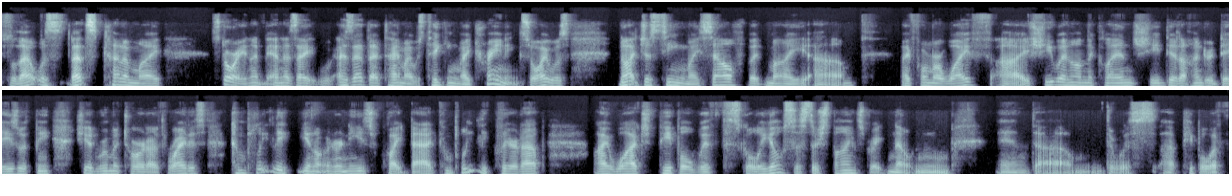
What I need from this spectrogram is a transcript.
So that was, that's kind of my story. And, and as I, as at that time, I was taking my training. So I was, not just seeing myself, but my um, my former wife. Uh, she went on the cleanse. She did hundred days with me. She had rheumatoid arthritis, completely, you know, in her knees quite bad, completely cleared up. I watched people with scoliosis, their spine straightened out, and and um, there was uh, people with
